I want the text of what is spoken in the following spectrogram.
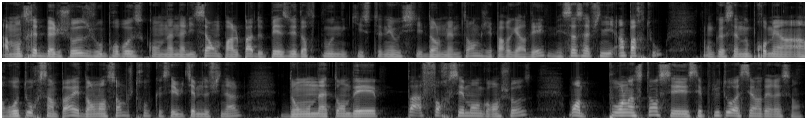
a montré de belles choses. Je vous propose qu'on analyse ça. On ne parle pas de PSV Dortmund qui se tenait aussi dans le même temps, que j'ai pas regardé, mais ça, ça finit un partout. Donc euh, ça nous promet un, retour sympa. Et dans l'ensemble, je trouve que c'est huitième de finale, dont on n'attendait pas forcément grand chose. Bon, pour l'instant, c'est plutôt assez intéressant.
